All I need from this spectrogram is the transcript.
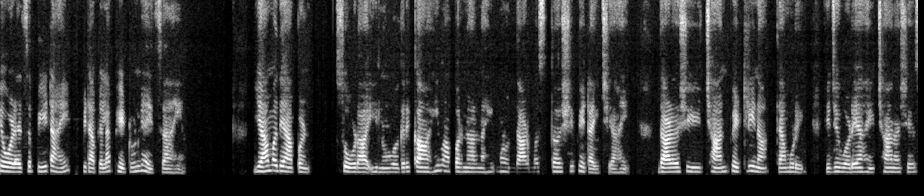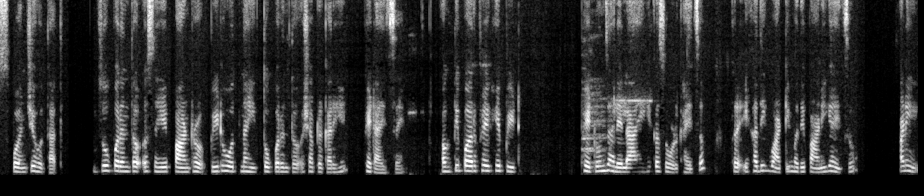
हे वड्याचं पीठ आहे. पीठ आपल्याला फेटून घ्यायचं आहे. यामध्ये आपण सोडा इनो वगैरे काही वापरणार नाही म्हणून डाळ मस्त अशी फेटायची आहे. डाळ अशी छान फेटली ना त्यामुळे हे जे वडे आहे छान असे स्पंजी होतात. जोपर्यंत असं हे पांढरं पीठ होत नाही तोपर्यंत अशा प्रकारे हे फेटायचं आहे अगदी परफेक्ट हे पीठ फेटून झालेलं आहे. हे कसं ओळखायचं? तर एखादी वाटीमध्ये पाणी घ्यायचं आणि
